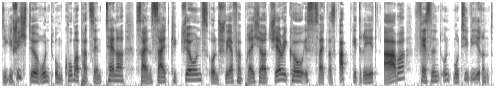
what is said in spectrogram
Die Geschichte rund um Koma-Patient Tanner, seinen Sidekick Jones und Schwerverbrecher Jericho ist zwar etwas abgedreht, aber fesselnd und motivierend.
